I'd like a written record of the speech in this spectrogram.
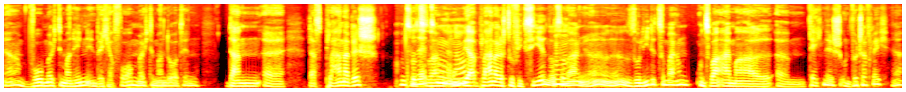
ja, wo möchte man hin, in welcher Form möchte man dorthin, dann äh, das planerisch umzusetzen, sozusagen, genau. um, ja, planerisch zu fixieren, sozusagen, mhm. ja, ne, solide zu machen. Und zwar einmal ähm, technisch und wirtschaftlich, ja,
